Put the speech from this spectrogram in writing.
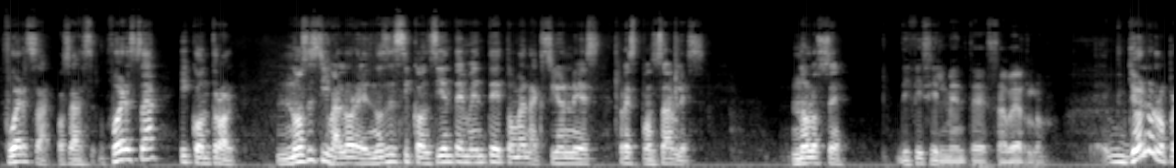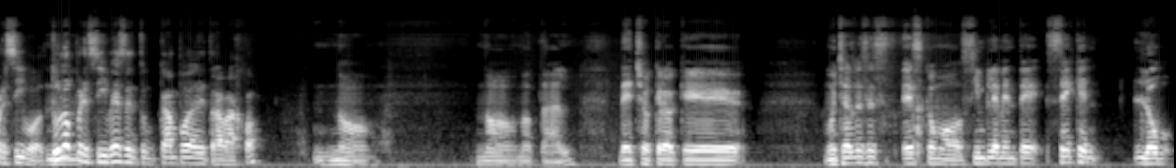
fuerza, o sea, fuerza y control. No sé si valores, no sé si conscientemente toman acciones responsables. No lo sé. Difícilmente saberlo. Yo no lo percibo. ¿Tú lo Mm. percibes en tu campo de trabajo? No, no, no tal. De hecho, creo que muchas veces es como simplemente sé que lo,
